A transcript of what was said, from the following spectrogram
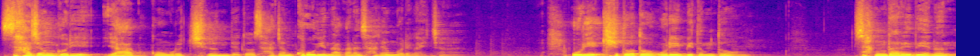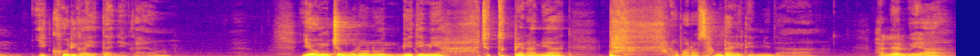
사정거리 야구공으로 치는데도 사정 공이 나가는 사정거리가 있잖아요. 우리의 기도도 우리의 믿음도 상달에 되는 이 거리가 있다니까요. 영적으로는 믿음이 아주 특별하면 바로바로 바로 상달이 됩니다. 할렐루야.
